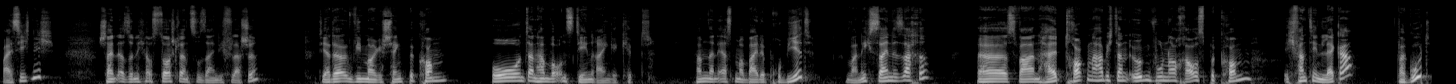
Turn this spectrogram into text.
Weiß ich nicht. Scheint also nicht aus Deutschland zu sein, die Flasche. Die hat er irgendwie mal geschenkt bekommen. Und dann haben wir uns den reingekippt. Haben dann erstmal beide probiert. War nicht seine Sache. Äh, es war ein halbtrockener, habe ich dann irgendwo noch rausbekommen. Ich fand den lecker. War gut.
